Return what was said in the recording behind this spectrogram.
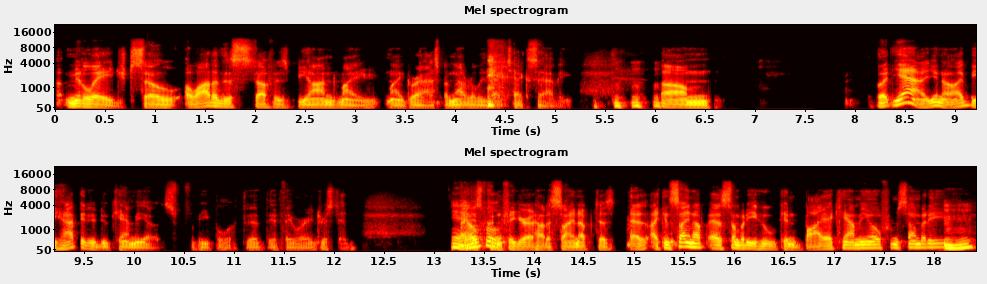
uh, middle aged, so a lot of this stuff is beyond my my grasp. I'm not really that tech savvy. Um, but yeah, you know, I'd be happy to do cameos for people if they, if they were interested. Yeah, I just hopefully- couldn't figure out how to sign up to. As, I can sign up as somebody who can buy a cameo from somebody, Mhm.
